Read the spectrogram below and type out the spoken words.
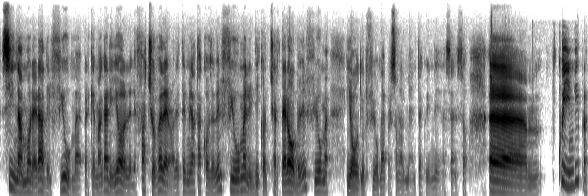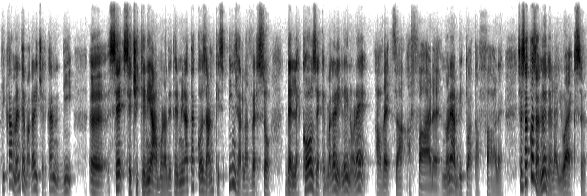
si innamorerà del fiume, perché magari io le, le faccio vedere una determinata cosa del fiume, gli dico certe robe del fiume, io odio il fiume personalmente, quindi nel senso... Ehm, quindi praticamente magari cercando di eh, se, se, ci teniamo una determinata cosa, anche spingerla verso delle cose che magari lei non è avvezza a fare, non è abituata a fare. Stessa cosa noi nella UX.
